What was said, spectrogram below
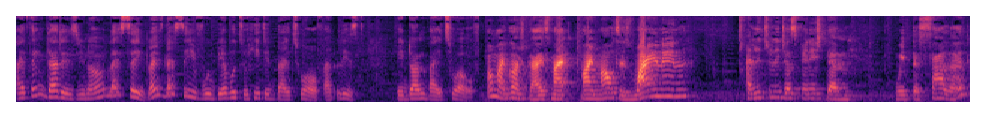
I think that is, you know, let's see. let's let's see if we'll be able to hit it by twelve at least. Be done by twelve. Oh my gosh, guys, my my mouth is whining. I literally just finished them with the salad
